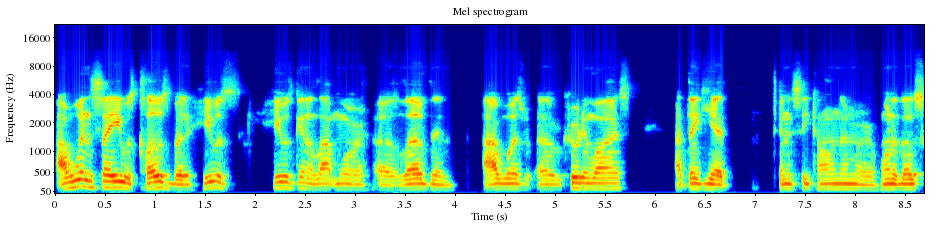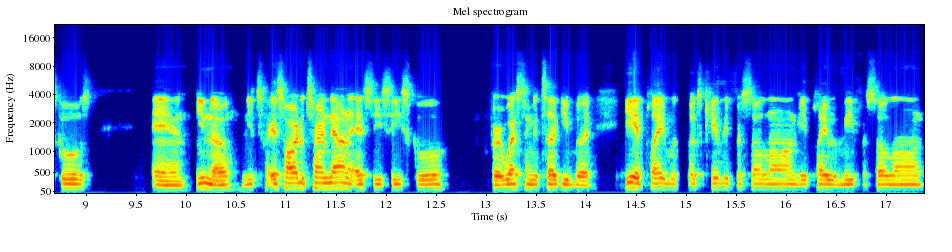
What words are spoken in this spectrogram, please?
I wouldn't say he was close, but he was he was getting a lot more uh, love than I was uh, recruiting wise. I think he had Tennessee calling him or one of those schools, and you know it's, it's hard to turn down an SEC school for Western Kentucky, but he had played with Coach Kittley for so long. He played with me for so long.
